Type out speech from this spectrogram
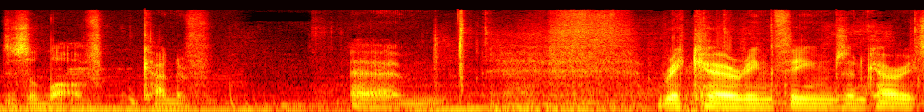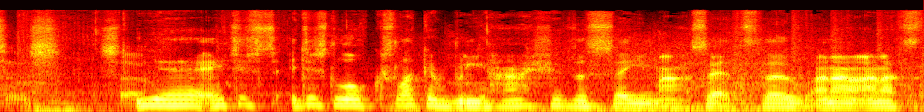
there's a lot of kind of um, recurring themes and characters. So Yeah, it just it just looks like a rehash of the same assets though, and I, and that's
